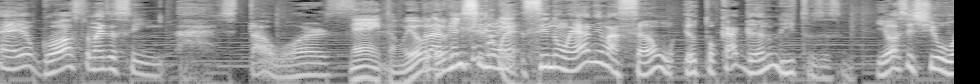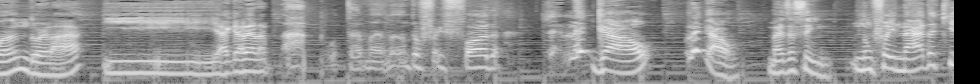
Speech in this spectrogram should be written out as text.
É, eu gosto, mas assim. ah, Star Wars. É, então, eu, pra eu mim, se não, é, se não é animação, eu tô cagando litros, assim. Eu assisti o Andor lá e a galera, ah, puta, mano, Andor foi foda. É Legal, legal. Mas assim, não foi nada que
